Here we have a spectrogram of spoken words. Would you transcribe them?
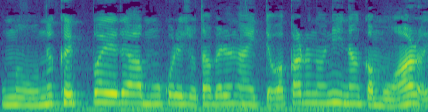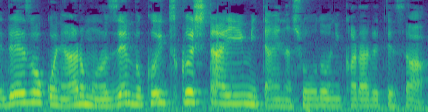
もうお腹いっぱいだもうこれ以上食べれないって分かるのになんかもうある冷蔵庫にあるもの全部食い尽くしたいみたいな衝動に駆られてさ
